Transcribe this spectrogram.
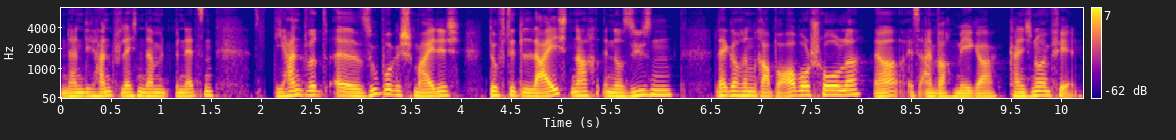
und dann die Handflächen damit benetzen. Die Hand wird äh, super geschmeidig, duftet leicht nach in einer süßen, leckeren Rhabarberschorle. Ja, ist einfach mega. Kann ich nur empfehlen.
